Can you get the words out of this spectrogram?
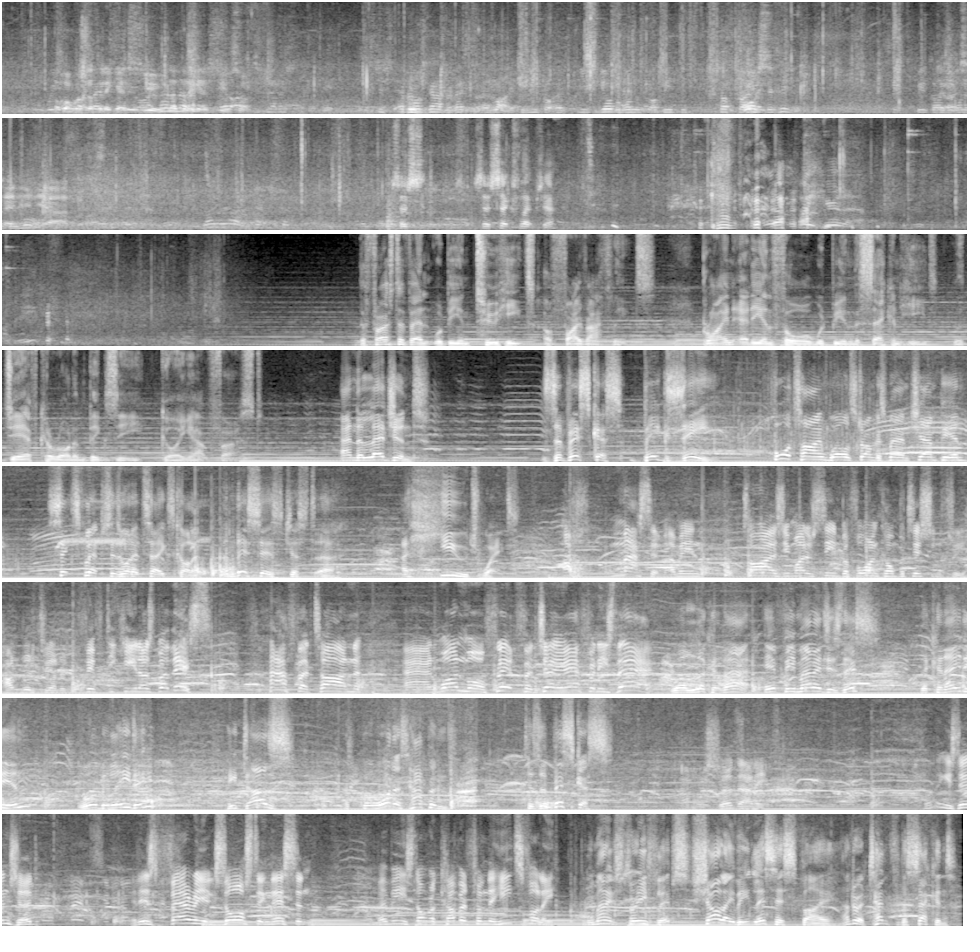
What was nothing against you? Nothing against you. Sorry. It's just everyone's going to have events that they like and you've got to, you- you're the one that's got to be the tough guy to make decisions. You guys want to do more. So, s- so six flips, yeah? The first event would be in two heats of five athletes. Brian, Eddie, and Thor would be in the second heat, with JF Caron and Big Z going out first. And the legend, Savickas Big Z, four-time World's Strongest Man champion. Six flips is what it takes, Colin. And this is just a, a huge weight. Oh, massive. I mean, tyres you might have seen before in competition 300, 350 kilos, but this, half a ton. And one more flip for JF, and he's there. Well, look at that. If he manages this, the Canadian will be leading. He does. But what has happened to Savickas? Sure, Danny. I think he's injured. It is very exhausting, this, and maybe he's not recovered from the heats fully. He managed three flips. Charlet beat Licis by under a tenth of a second.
